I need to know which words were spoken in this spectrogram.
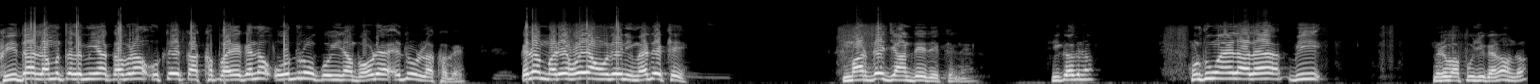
ਫਰੀਦਾ ਲੰਮ ਤਲਮੀਆਂ ਕਬਰਾਂ ਉੱਤੇ ਕੱਖ ਪਏ, ਕਹਿੰਦਾ, ਉਧਰੋਂ ਕੋਈ ਨਾ ਬੌੜਿਆ, ਇਧਰੋਂ ਲੱਖ ਗਏ। ਕਹਿੰਦਾ, ਮਰੇ ਹੋਏ ਆਉਂਦੇ ਨਹੀਂ, ਮੈਂ ਦੇਖੇ। ਮਰਦੇ ਜਾਂਦੇ ਦੇਖੇ ਨੇ। ਠੀਕ ਆ ਕਿ ਨਾ? ਹੁਣ ਤੂੰ ਐ ਲਾ ਲੈ ਵੀ ਮੇਰੇ ਬਾਪੂ ਜੀ ਕਹਿੰਦਾ ਹੁੰਦਾ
